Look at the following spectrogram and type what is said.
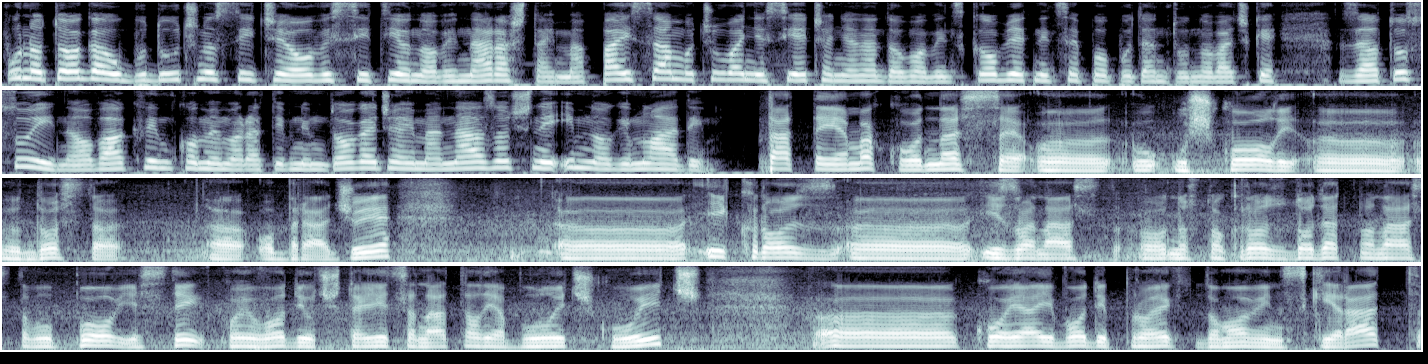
Puno toga u budućnosti će ovisiti o novim naraštajima, pa i samo čuvanje sjećanja na domovinske obljetnice poput Antunovačke. Zato su i na ovakvim komemorativnim događajima nazočni i mnogi mladi. Ta tema kod nas se e, u školi e, dosta e, obrađuje i kroz izvan odnosno kroz dodatnu nastavu povijesti koju vodi učiteljica Natalija Bulić-Kujić koja i vodi projekt Domovinski rat.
